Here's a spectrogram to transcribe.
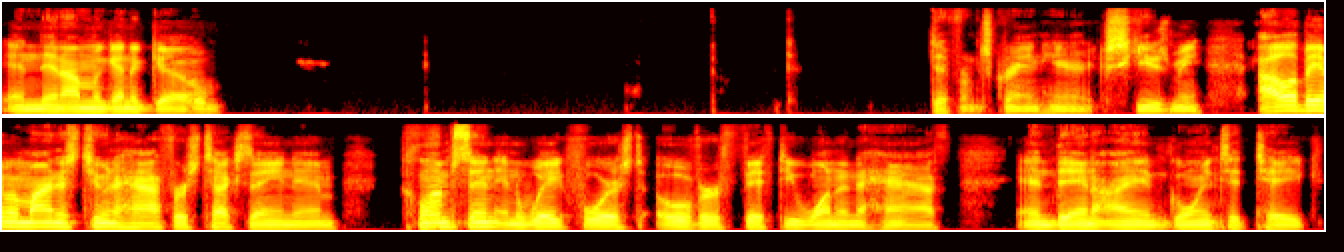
and then I'm going to go different screen here. Excuse me. Alabama minus two and a half versus Texas A&M. Clemson and Wake Forest over 51 and a half. And then I am going to take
